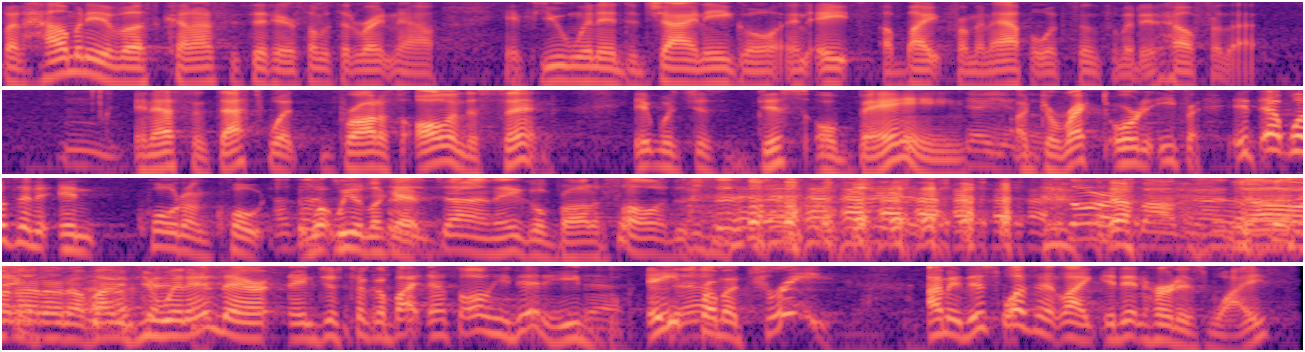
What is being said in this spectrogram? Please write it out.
But how many of us can honestly sit here? Someone said right now, if you went into Giant Eagle and ate a bite from an apple, would send somebody to hell for that. Hmm. In essence, that's what brought us all into sin. It was just disobeying Yeah, you a direct order. that wasn't in quote unquote what we would look at. John Eagle brought us all into sin. Sorry about that, No, John no, Eagle. no, no. But if you went in there and just took a bite, that's all he did. He ate from a tree. I mean, this wasn't like it didn't hurt his wife.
